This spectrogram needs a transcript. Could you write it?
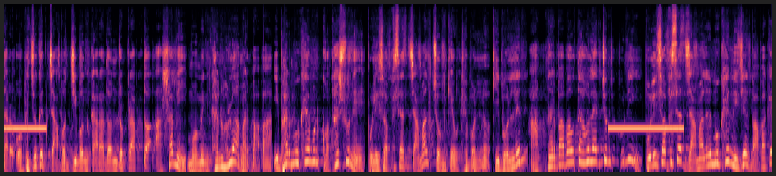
তার অভিযোগে যাবজ্জীবন কারাদণ্ডপ্রাপ্ত আসামি মমিন খান হলো আমার বাবা। ইভার মুখে এমন কথা শুনে পুলিশ অফিসার জামাল চমকে উঠে বলল, কি বললেন? আপনার বাবাও তাহলে একজন খুনি? পুলিশ অফিসার জামালের মুখে নিজের বাবাকে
